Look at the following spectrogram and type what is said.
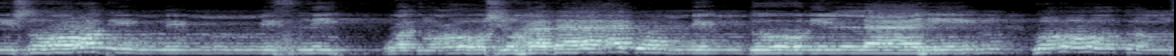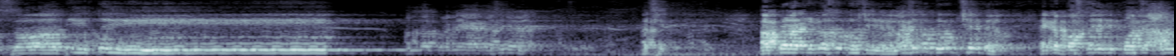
فأتوا بسورة من مثله وادعوا شهداءكم من دون الله إن كنتم صادقين আল্লাহ কোরআনে আয়াত আছে না নাই? আছে আপনারা ইতস্তত হচ্ছেন কেন মাঝে মধ্যে উঠছেন কেন একটা বস্তায় যদি পচা আলু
